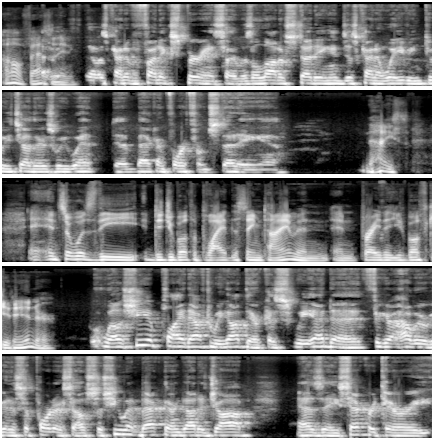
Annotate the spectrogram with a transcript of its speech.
oh fascinating. Uh, that was kind of a fun experience. So it was a lot of studying and just kind of waving to each other as we went uh, back and forth from studying. Yeah. Nice. And so was the did you both apply at the same time and and pray that you'd both get in or Well, she applied after we got there because we had to figure out how we were going to support ourselves. So she went back there and got a job as a secretary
